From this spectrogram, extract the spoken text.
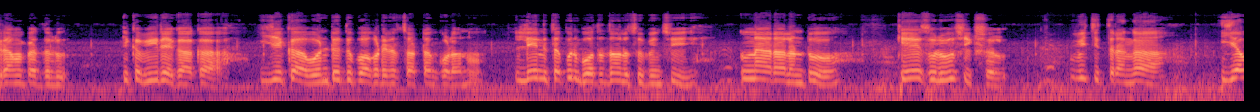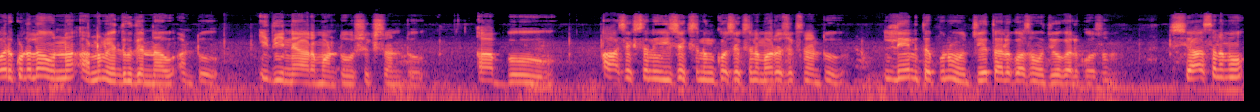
గ్రామ పెద్దలు ఇక వీరే కాక ఇక ఒంటెద్దు పోకడైన చట్టం కూడాను లేని తప్పుని బోతద్దంలో చూపించి నేరాలంటూ కేసులు శిక్షలు. విచిత్రంగా ఎవరి కుండలో ఉన్న అన్నం ఎందుకు తిన్నావు అంటూ ఇది నేరం అంటూ శిక్ష అంటూ. అబ్బో! ఆ సెక్షన్ ఈ సెక్షన్ ఇంకో సెక్షన్ మరో సెక్షన్ అంటూ లేని తప్పును జీతాల కోసం ఉద్యోగాల కోసం శాసనము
